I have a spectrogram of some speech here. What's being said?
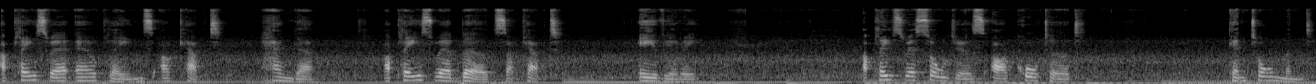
a place where airplanes are kept, hangar, a place where birds are kept, aviary, a place where soldiers are quartered, cantonment,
